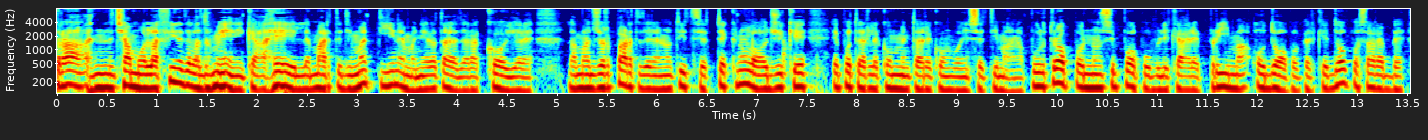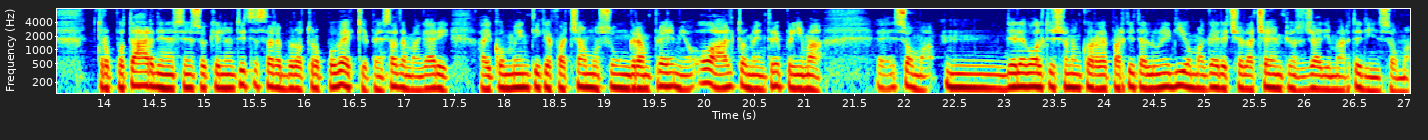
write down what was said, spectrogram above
tra diciamo la fine della domenica e il martedì mattina in maniera tale da raccogliere la maggior parte delle notizie tecnologiche e poterle commentare con voi in settimana. Purtroppo non si può pubblicare prima o dopo perché dopo sarebbe troppo tardi nel senso che le notizie sarebbero troppo vecchie. Pensate magari ai commenti che facciamo su un Gran Premio o altro mentre prima eh, insomma, mh, delle volte ci sono ancora le partite a lunedì o magari c'è la Champions già di martedì, insomma,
